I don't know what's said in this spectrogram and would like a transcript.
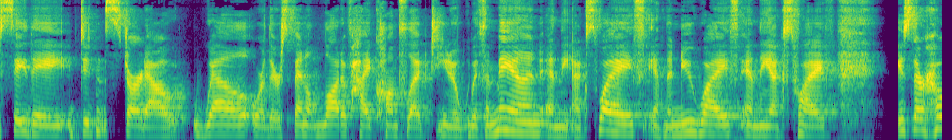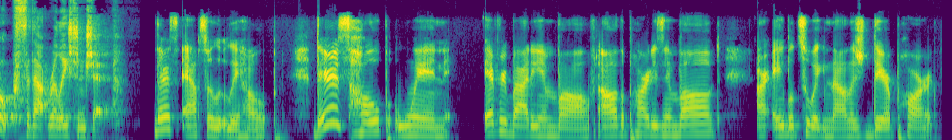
say they didn't start out well or there's been a lot of high conflict you know with a man and the ex-wife and the new wife and the ex-wife is there hope for that relationship there's absolutely hope there's hope when everybody involved all the parties involved are able to acknowledge their part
